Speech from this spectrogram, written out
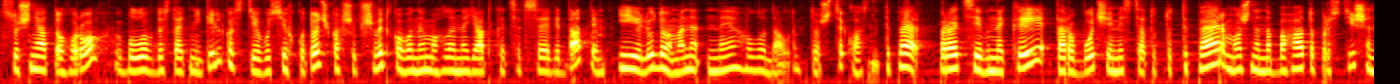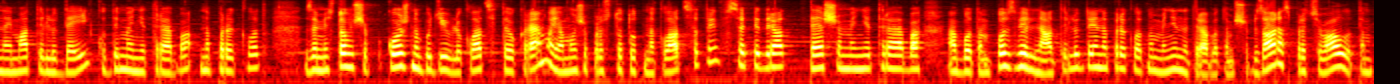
сушня та горох було в достатній кількості в усіх куточках, щоб швидко вони могли на ядки це все віддати, і люди у мене не голодали. Тож це класно. Тепер працівники та робочі місця. Тобто тепер можна набагато простіше наймати людей, куди мені треба. Наприклад, замість того, щоб кожну будівлю клацати окремо, я можу просто тут наклацати все підряд, те, що мені треба, або там позвільняти людей, наприклад. Ну мені не треба там, щоб зараз працювало там.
